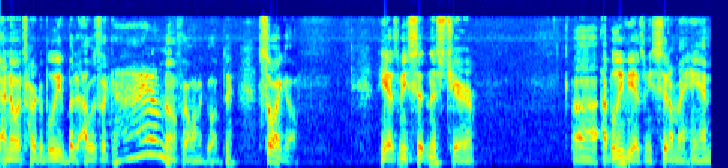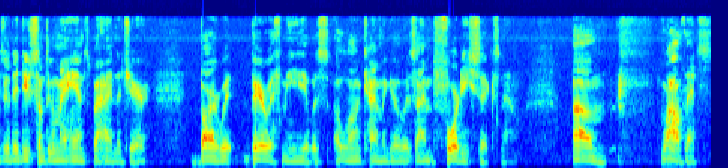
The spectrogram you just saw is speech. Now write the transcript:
I know it's hard to believe, but I was like, I don't know if I want to go up there. So I go. He has me sit in this chair. Uh, I believe he has me sit on my hands, or they do something with my hands behind the chair. Bar with, bear with me. It was a long time ago, as I'm 46 now. Um, wow, that's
